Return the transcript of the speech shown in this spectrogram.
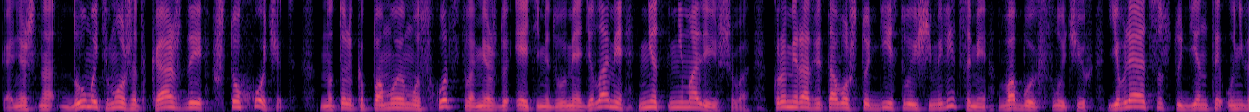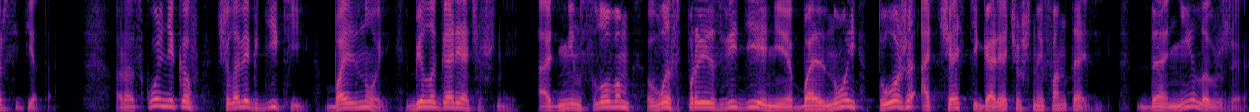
Конечно, думать может каждый, что хочет, но только, по-моему, сходства между этими двумя делами нет ни малейшего, кроме разве того, что действующими лицами в обоих случаях являются студенты университета. Раскольников – человек дикий, больной, белогорячешный. Одним словом, воспроизведение больной тоже отчасти горячешной фантазии. Данилов же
